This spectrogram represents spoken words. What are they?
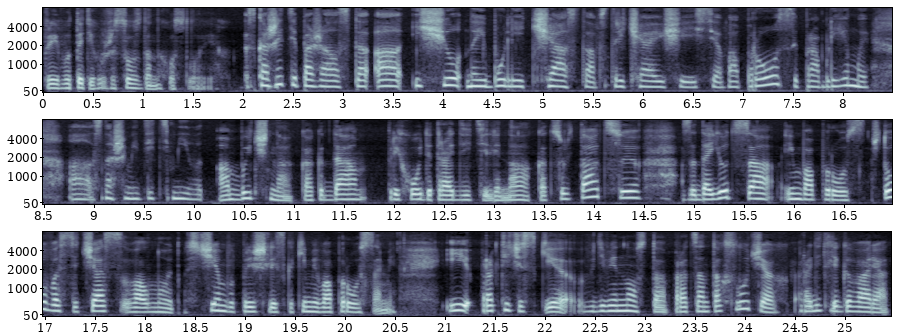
при вот этих уже созданных условиях. Скажите, пожалуйста, а еще наиболее часто встречающиеся вопросы, проблемы а, с нашими детьми? Обычно, когда приходят родители на консультацию, задается им вопрос, что вас сейчас волнует, с чем вы пришли, с какими вопросами. И практически в 90% случаев родители говорят,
